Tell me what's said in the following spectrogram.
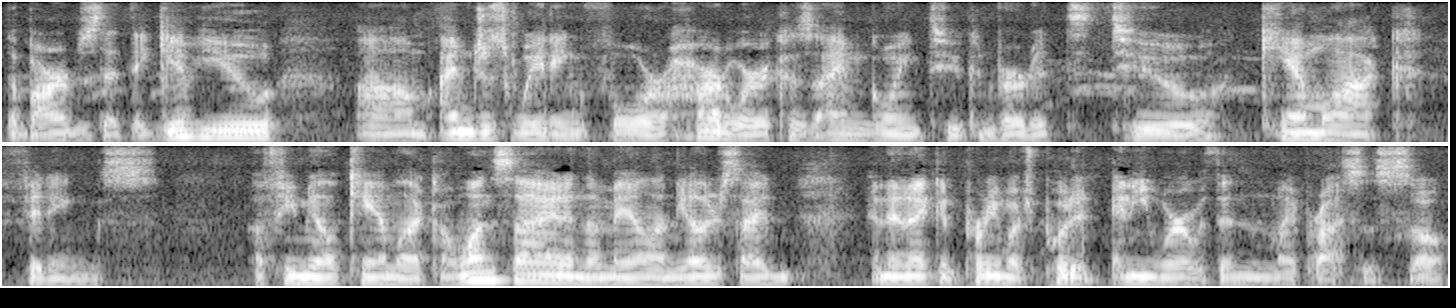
the barbs that they give you. Um, I'm just waiting for hardware because I'm going to convert it to camlock fittings, a female camlock on one side and the male on the other side, and then I can pretty much put it anywhere within my process. So,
